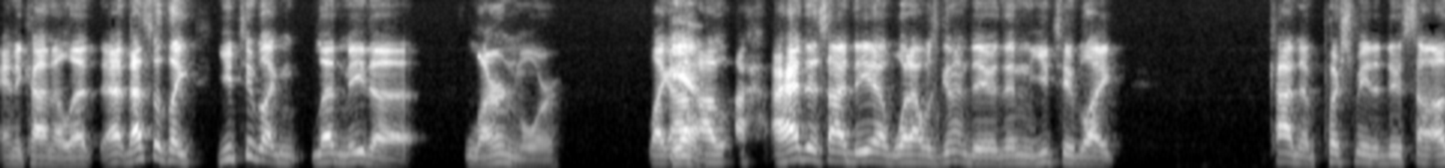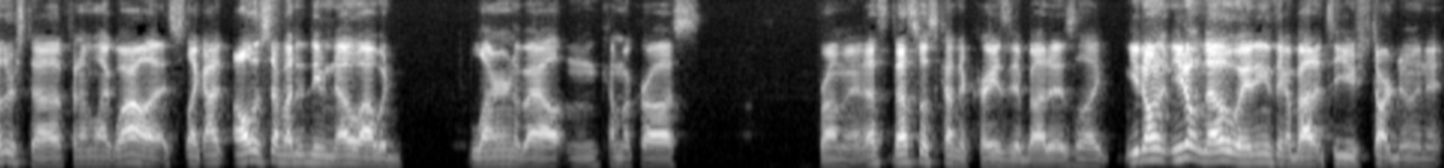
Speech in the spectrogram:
and it kind of let. That's what like YouTube like led me to learn more. Like yeah. I, I, I had this idea of what I was gonna do, then YouTube like kind of pushed me to do some other stuff, and I'm like, wow, it's like I, all the stuff I didn't even know I would learn about and come across from it. That's that's what's kind of crazy about it is like you don't you don't know anything about it till you start doing it.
